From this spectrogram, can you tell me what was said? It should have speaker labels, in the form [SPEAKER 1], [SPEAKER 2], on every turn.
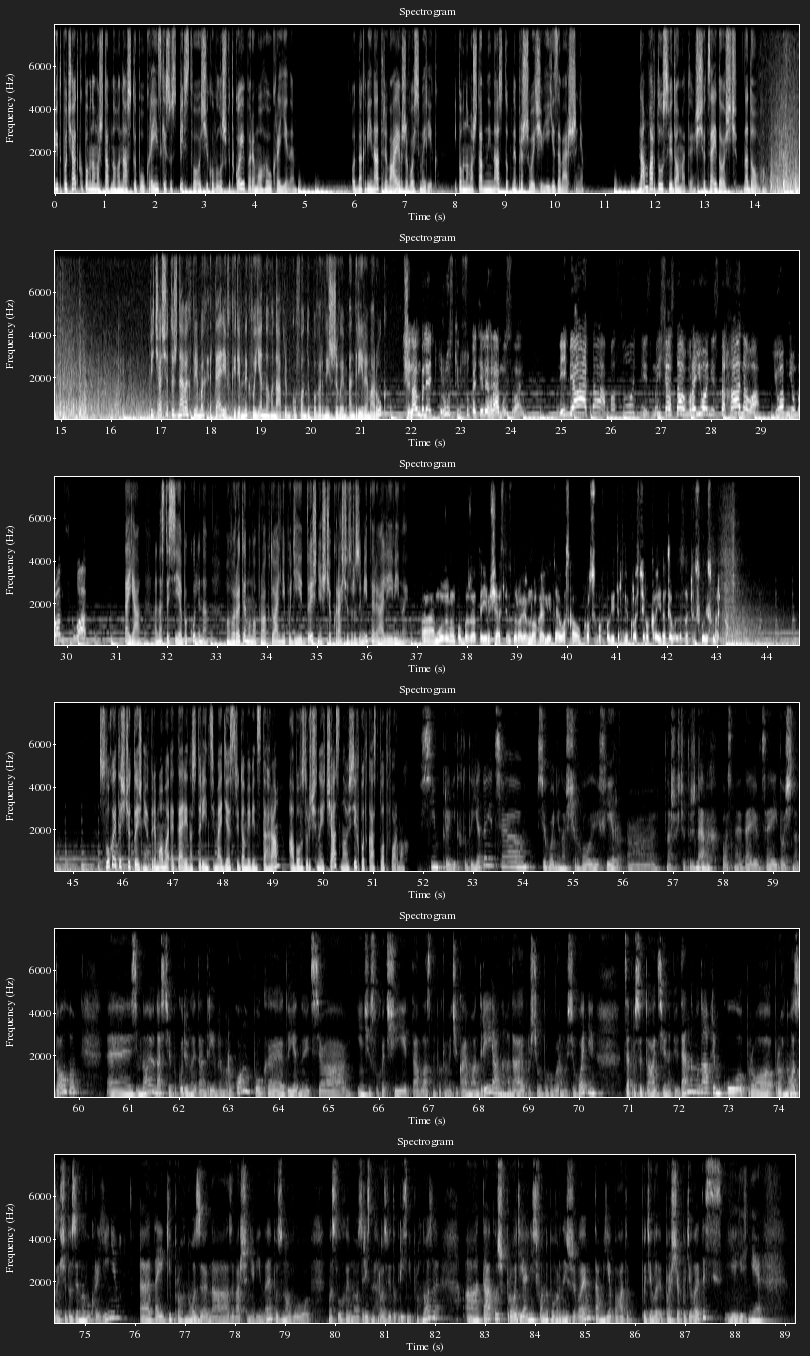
[SPEAKER 1] Від початку повномасштабного наступу українське суспільство очікувало швидкої перемоги України. Однак війна триває вже восьмий рік, і повномасштабний наступ не пришвидшив її завершення. Нам варто усвідомити, що цей дощ надовго. Під час щотижневих прямих етерів керівник воєнного напрямку фонду Повернись живим Андрій Римарук
[SPEAKER 2] Чи нам, блядь, русским, сука, телеграмму слать? Ребята, посуньтесь, мы сейчас там в районе Стаханова ёбнем вам склад.
[SPEAKER 1] та я, Анастасія Бакуліна, говоритимемо про актуальні події тижня, щоб краще зрозуміти реалії війни.
[SPEAKER 3] А можемо побажати їм щастя, здоров'я, много літа. Ласкаво просимо в повітряний простір України та визнати свою смерть.
[SPEAKER 1] Слухайте щотижня в прямому етері на сторінці Медіа Свідомі в інстаграм або в зручний час на усіх подкаст-платформах. Всім привіт, хто доєднується. Сьогодні наш черговий ефір е, наших щотижневих власне етерів цей дощ надовго. Е, зі мною Настю Бакурівною та Андрієм Ремароком. Поки доєднуються інші слухачі, та власне, поки ми чекаємо Андрія. Нагадаю, про що ми поговоримо сьогодні. Це про ситуацію на південному напрямку, про прогнози щодо зими в Україні та які прогнози на завершення війни, бо знову ми слухаємо з різних розвідок різні прогнози. А також про діяльність фонду Повернись живим. Там є багато поділи... про що поділитись. Є їхні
